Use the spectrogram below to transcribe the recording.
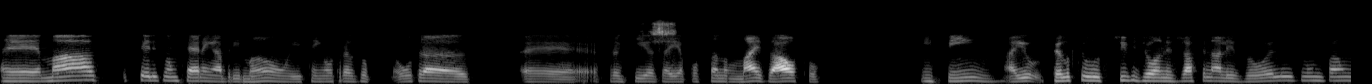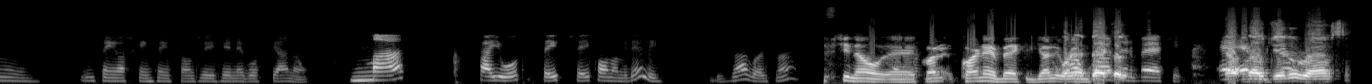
É, mas se eles não querem abrir mão e tem outras, outras é, franquias aí apostando mais alto, enfim, aí pelo que o Steve Jones já finalizou, eles não vão, não tem, acho que a intenção de renegociar não. Mas saiu outro safety aí, qual o nome dele? Dos Jaguars, né? Safety não, é cornerback, Jalen Ramsey. Cornerback. É, é, é, é o Jalen Ramsey.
